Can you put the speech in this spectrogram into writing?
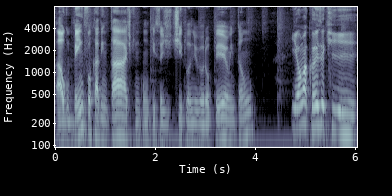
algo bem focado em tática, em conquista de título a nível europeu, então... E é uma coisa que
